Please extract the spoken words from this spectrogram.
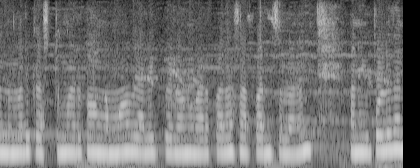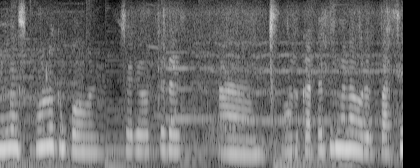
அந்த மாதிரி கஷ்டமாக இருக்கும். அவங்க அம்மா வேலைக்கு போயிடுவாங்க வரப்பா தான் சாப்பாடுன்னு சொல்லுவாங்க. அன்றைக்கி பொழுதெல்லாம் ஸ்கூலுக்கு போகல. சரி ஓகே கைஸ் ஒரு கட்டத்துக்கு மேலே ஒரு பசி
